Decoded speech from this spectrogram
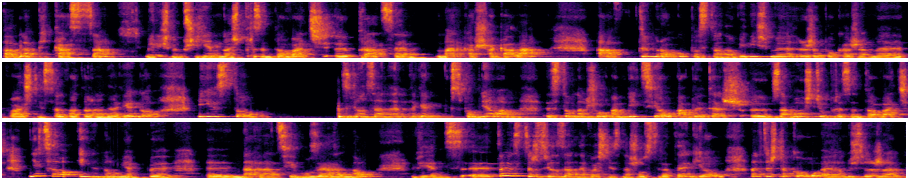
Pabla Picassa, mieliśmy przyjemność prezentować pracę Marka Chagala, a w tym roku postanowiliśmy, że pokażemy właśnie Salvadora Daliego i jest to związane, tak jak wspomniałam, z tą naszą ambicją, aby też w Zamościu prezentować nieco inną jakby narrację muzealną, więc to jest też związane właśnie z naszą strategią, ale też taką myślę, że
